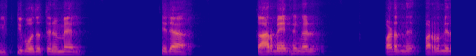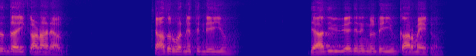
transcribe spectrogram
യുക്തിബോധത്തിനും മേൽ ചില കാർമേഘങ്ങൾ പടർന്ന് പടർന്നിരുന്നതായി കാണാനാകും. ചാതുർവർണത്തിന്റെയും ജാതി വിവേചനങ്ങളുടെയും കാർമേഘം.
